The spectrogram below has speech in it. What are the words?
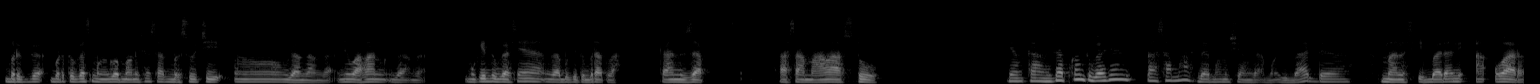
Berga, bertugas mengganggu manusia saat bersuci. Uh, enggak enggak enggak ini Walhan enggak enggak mungkin tugasnya enggak begitu berat lah kanzab rasa malas tuh. Yang kanzab kan tugasnya rasa malas biar manusia nggak mau ibadah. Malas ibadah nih akwar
